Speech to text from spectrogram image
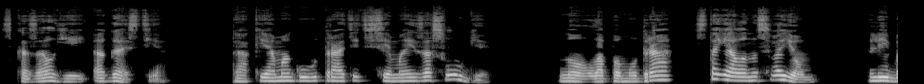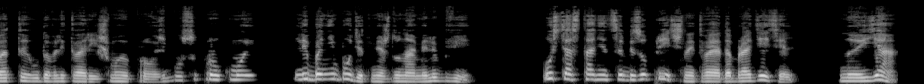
сказал ей Агастья. Так я могу утратить все мои заслуги. Но Лапа стояла на своем. Либо ты удовлетворишь мою просьбу, супруг мой, либо не будет между нами любви. Пусть останется безупречной твоя добродетель, но и я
